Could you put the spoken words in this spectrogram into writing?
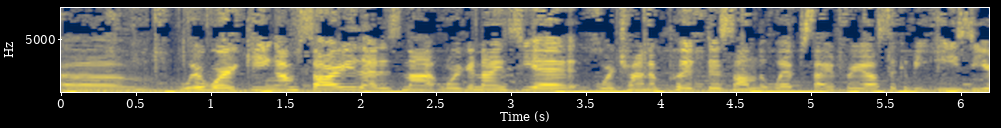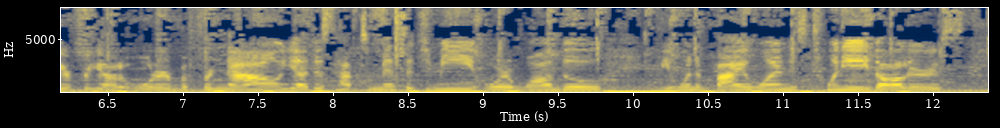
Um, we're working. I'm sorry that it's not organized yet. We're trying to put this on the website for y'all so it could be easier for y'all to order but for now y'all just have to message me or Waldo. If you want to buy one it's $28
